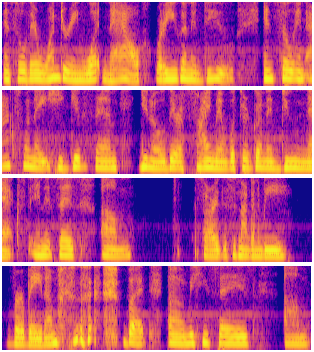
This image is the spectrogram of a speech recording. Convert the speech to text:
And so they're wondering, what now? What are you going to do? And so in Acts 1 8, he gives them, you know, their assignment, what they're going to do next. And it says, um, sorry, this is not going to be verbatim, but um, he says, um,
